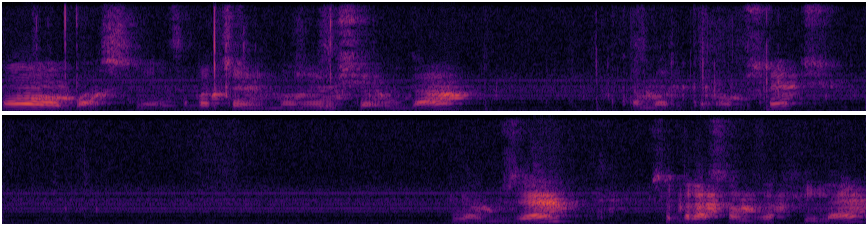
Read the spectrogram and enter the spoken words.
O właśnie, zobaczymy, może mi się uda kamerkę oprzeć. Dobrze, przepraszam za chwilę.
